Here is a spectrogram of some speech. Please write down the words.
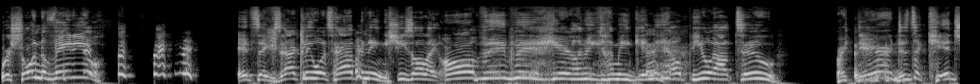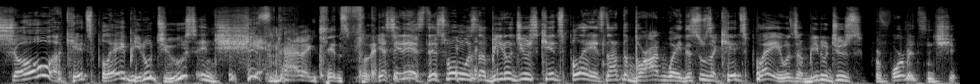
We're showing the video. It's exactly what's happening. She's all like, "Oh, baby, here, let me, let me, let me help you out too." Right there, this is a kids show, a kids play, Beetlejuice and shit. It's not a kid's play. Yes, it is. This one was the Beetlejuice kids play. It's not the Broadway. This was a kids play. It was a Beetlejuice performance and shit.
